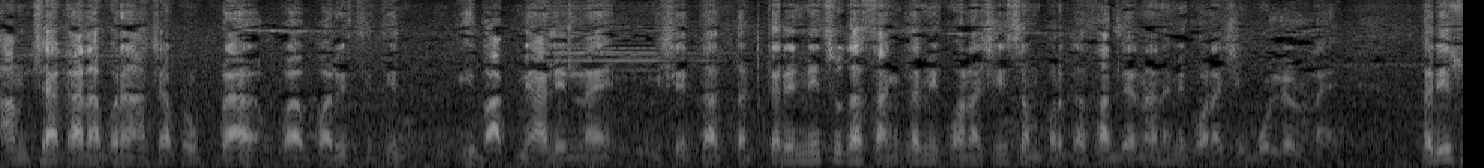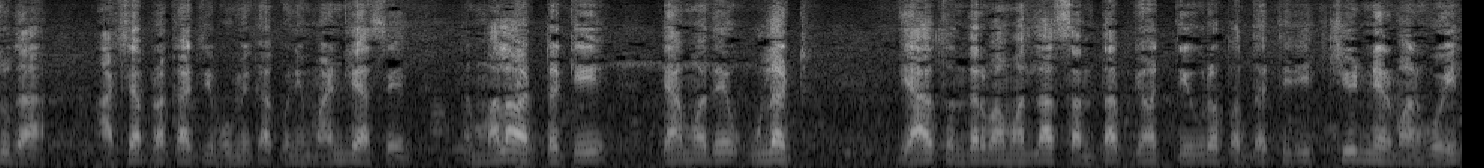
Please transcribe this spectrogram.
आमच्या कानापर्यंत अशा प- परिस्थितीत ही बातमी आलेली नाही. विशेषतः तटकरेंनी सुद्धा सांगितलं मी कोणाशी संपर्क साधलेला नाही मी कोणाशी बोललेलो नाही. तरी सुद्धा अशा प्रकारची भूमिका कोणी मांडली असेल तर मला वाटतं की त्यामध्ये उलट या संदर्भामधला संताप किंवा तीव्र पद्धतीची चीड निर्माण होईल.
